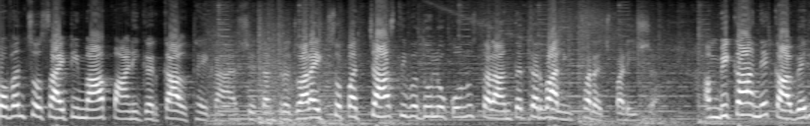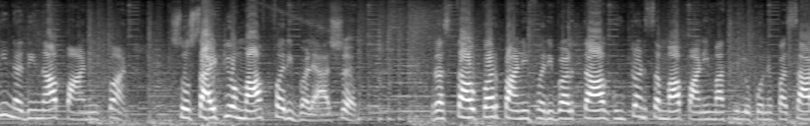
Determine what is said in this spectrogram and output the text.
ભવન સોસાયટીમાં પાણી ગરકાવ થઈ ગયા છે. તંત્ર દ્વારા એકસો પચાસથી વધુ લોકોનું સ્થળાંતર કરવાની ફરજ પડી છે. અંબિકા અને કાવેરી નદીના પાણી પણ સોસાયટીઓમાં ફરી વળ્યા છે. રસ્તા ઉપર પાણી ફરી વળતા ઘૂંટણસમા પાણીમાંથી લોકોને પસાર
